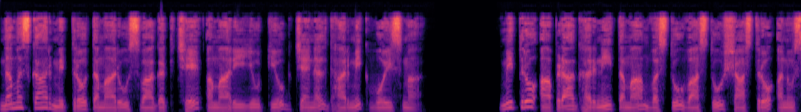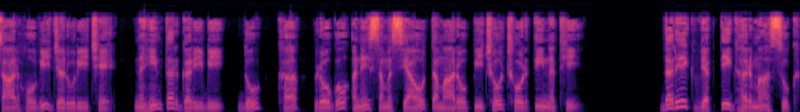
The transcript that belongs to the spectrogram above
નમસ્કાર મિત્રો, તમારું સ્વાગત છે અમારી યુટ્યુબ ચેનલ ધાર્મિક વોઇસમાં મિત્રો, આપણા ઘરની તમામ વસ્તુ, વાસ્તુ, શાસ્ત્રો અનુસાર હોવી જરૂરી છે. નહીંતર ગરીબી, દુઃખ, રોગો અને સમસ્યાઓ તમારો પીછો છોડતી નથી. દરેક વ્યક્તિ ઘરમાં સુખ,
